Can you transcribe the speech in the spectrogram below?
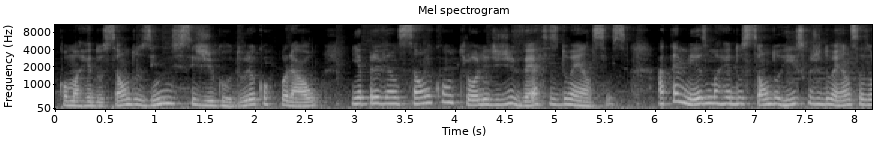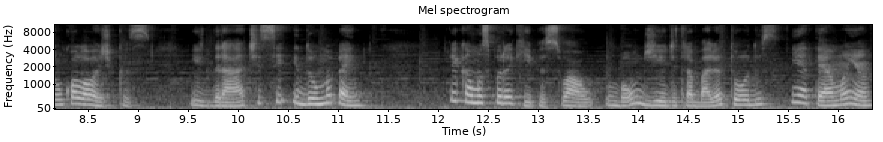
como a redução dos índices de gordura corporal e a prevenção e controle de diversas doenças, até mesmo a redução do risco de doenças oncológicas. Hidrate-se e durma bem. Ficamos por aqui, pessoal. Um bom dia de trabalho a todos e até amanhã!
